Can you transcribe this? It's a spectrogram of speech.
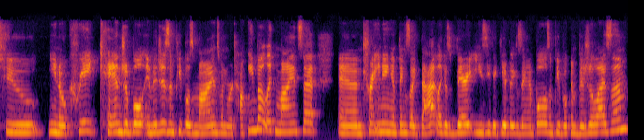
to you know create tangible images in people's minds when we're talking about like mindset and training and things like that. Like it's very easy to give examples and people can visualize them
